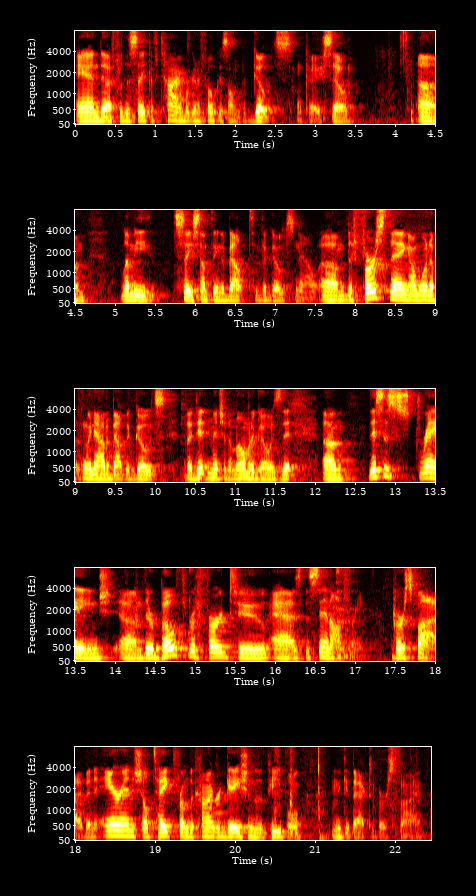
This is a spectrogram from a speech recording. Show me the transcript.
And uh, for the sake of time, we're going to focus on the goats. Okay, so um, let me say something about the goats now. Um, the first thing I want to point out about the goats that I didn't mention a moment ago is that um, this is strange. Um, they're both referred to as the sin offering. Verse 5 And Aaron shall take from the congregation of the people. Let me get back to verse 5.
